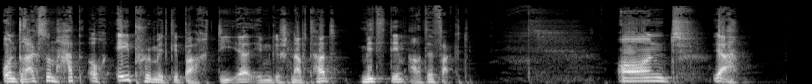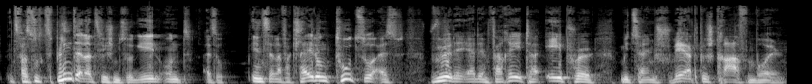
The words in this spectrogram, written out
Und Draxum hat auch April mitgebracht, die er eben geschnappt hat mit dem Artefakt. Und ja, jetzt versucht Splinter dazwischen zu gehen und also in seiner Verkleidung tut so, als würde er den Verräter April mit seinem Schwert bestrafen wollen.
